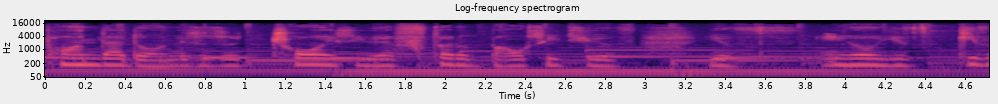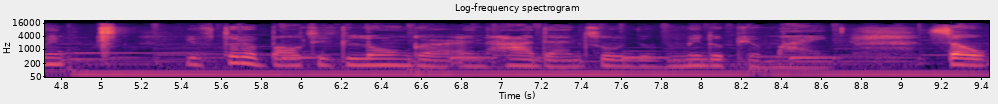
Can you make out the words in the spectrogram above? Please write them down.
pondered on. This is a choice you have thought about it. You've you've you know you've given you've thought about it longer and harder, so you've made up your mind. So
